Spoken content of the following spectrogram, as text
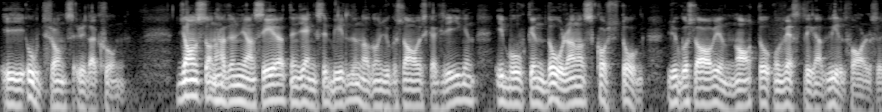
i Ordfronts redaktion. Johnson hade nyanserat den gängse bilden av de jugoslaviska krigen i boken Dårarnas korståg, Jugoslavien, NATO och västliga villfarelser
